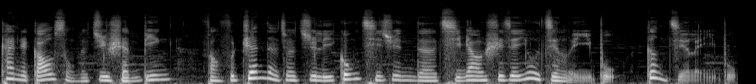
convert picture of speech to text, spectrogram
看着高耸的巨神兵，仿佛真的就距离宫崎骏的奇妙世界又近了一步，更近了一步。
